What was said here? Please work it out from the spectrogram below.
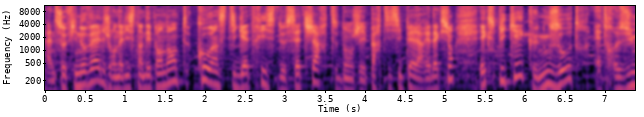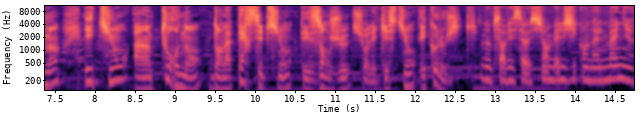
Anne-Sophie Novelle, journaliste indépendante, co-instigatrice de cette charte dont j'ai participé à la rédaction, expliquait que nous autres, êtres humains, étions à un tournant dans la perception des enjeux sur les questions écologiques. On observait ça aussi en Belgique, en Allemagne,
